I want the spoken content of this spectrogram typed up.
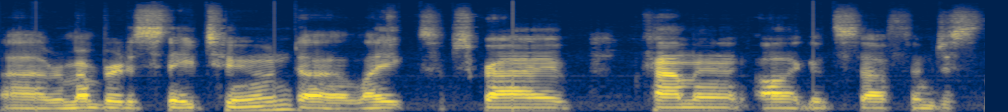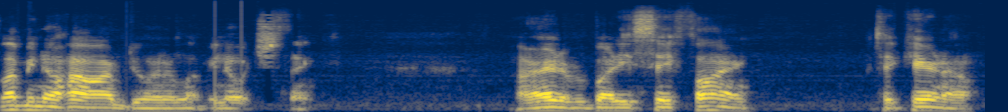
Uh, remember to stay tuned, uh, like, subscribe, comment, all that good stuff, and just let me know how I'm doing and let me know what you think. Alright, everybody, safe flying. Take care now.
